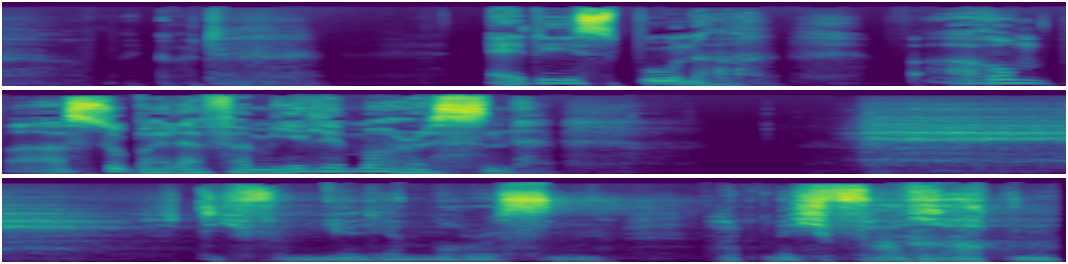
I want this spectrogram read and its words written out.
Oh mein Gott. Eddie Spooner, warum warst du bei der Familie Morrison? Die Familie Morrison hat mich verraten.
